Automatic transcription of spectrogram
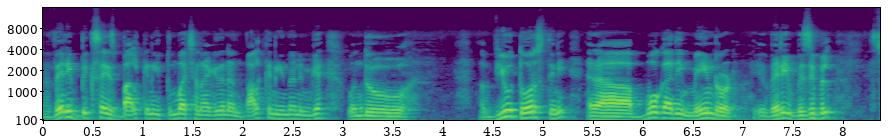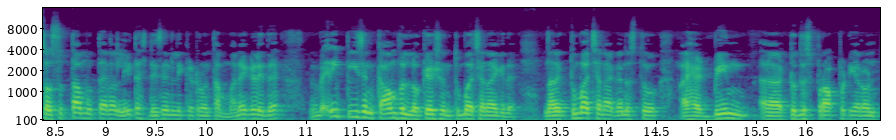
ವೆರಿ ಬಿಗ್ ಸೈಜ್ ಬಾಲ್ಕನಿ ತುಂಬ ಚೆನ್ನಾಗಿದೆ. ನಾನು ಬಾಲ್ಕನಿಯಿಂದ ನಿಮಗೆ ಒಂದು ವ್ಯೂ ತೋರಿಸ್ತೀನಿ. Bogadi main road very visible so ಸುತ್ತಮುತ್ತ ಎಲ್ಲ ಲೇಟೆಸ್ಟ್ ಡಿಸೈನಲ್ಲಿ ಕಟ್ಟಿರುವಂಥ ಮನೆಗಳಿದೆ. Very peace and calmful location ತುಂಬ ಚೆನ್ನಾಗಿದೆ. ನನಗೆ ತುಂಬ ಚೆನ್ನಾಗಿ ಅನ್ನಿಸ್ತು I had been to this property around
